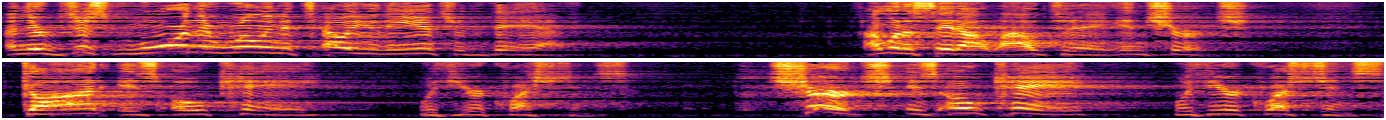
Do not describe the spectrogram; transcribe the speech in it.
and they're just more than willing to tell you the answer that they have. I want to say it out loud today in church God is okay with your questions. Church is okay with your questions.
